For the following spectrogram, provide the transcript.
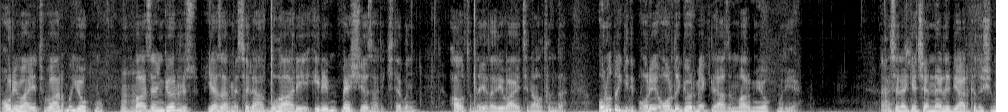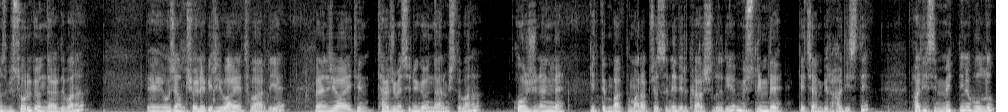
o rivayet var mı yok mu? Hı hı. Bazen görürüz. Yazar mesela Buhari ilim 5 yazar kitabın altında ya da rivayetin altında. Onu da gidip oraya orada görmek lazım var mı yok mu diye. Evet. Mesela geçenlerde bir arkadaşımız bir soru gönderdi bana. E, hocam şöyle bir rivayet var diye. Ben rivayetin tercümesini göndermişti bana. Orijinaline gittim baktım Arapçası nedir karşılığı diye. Müslim'de geçen bir hadisti. Hadisin metnini buldum.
